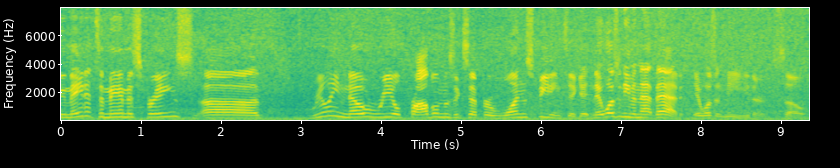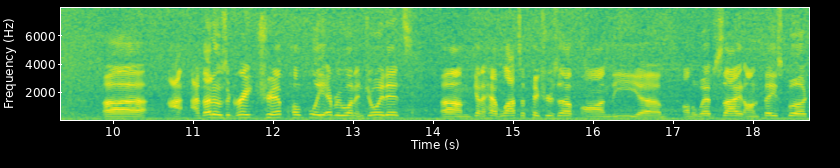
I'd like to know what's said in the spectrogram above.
We made it to Mammoth Springs. Uh, really no real problems except for one speeding ticket, and it wasn't even that bad. It wasn't me either. So uh, I, I thought it was a great trip. Hopefully everyone enjoyed it. Um, gonna have lots of pictures up on the uh, on the website, on Facebook.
